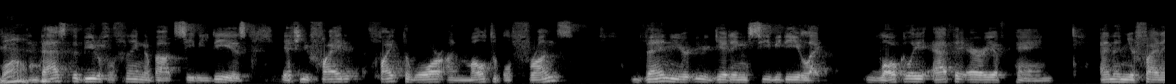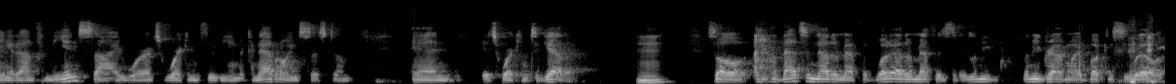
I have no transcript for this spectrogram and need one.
Wow. And that's the beautiful thing about CBD is if you fight fight the war on multiple fronts, then you're you're getting CBD like locally at the area of pain, and then you're fighting it on from the inside where it's working through the endocannabinoid system, and it's working together. Mm-hmm. So that's another method. What other methods? That, let me let me grab my book and see what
